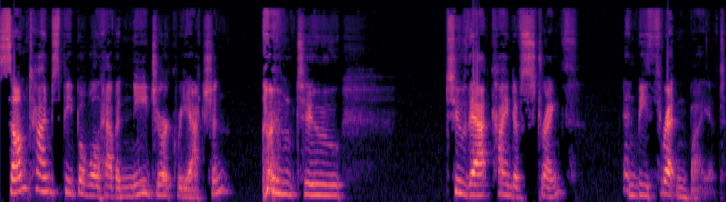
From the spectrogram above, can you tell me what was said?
Sometimes people will have a knee jerk reaction to, to that kind of strength and be threatened by it.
